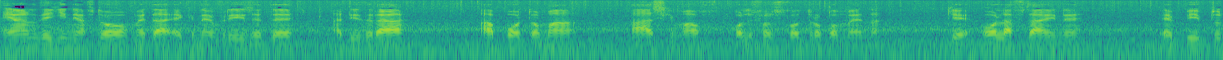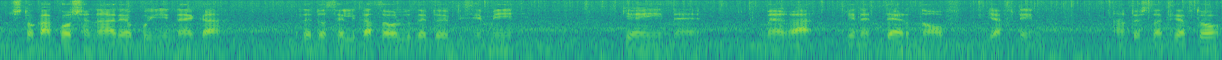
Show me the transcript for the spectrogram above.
εάν δεν γίνει αυτό μετά εκνευρίζεται αντιδρά απότομα άσχημα πολλές φορές χοντροπομένα και όλα αυτά είναι εμπίπτουν στο κακό σενάριο που η γυναίκα δεν το θέλει καθόλου, δεν το επιθυμεί και είναι μέγα και είναι turn off για αυτήν. Αν το αισθάνεται αυτό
